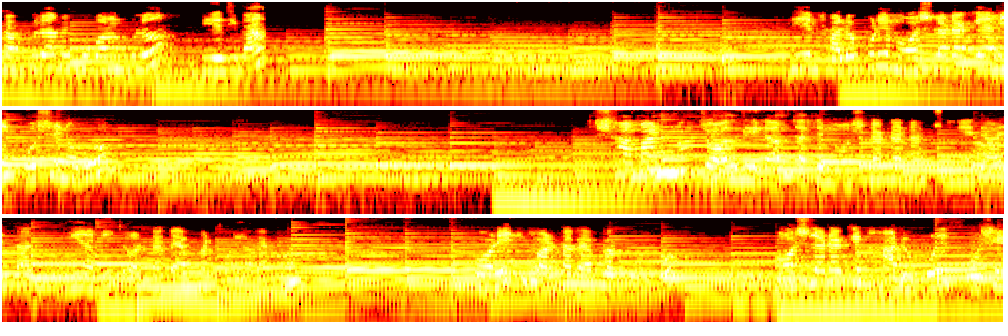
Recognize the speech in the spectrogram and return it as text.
সবগুলো আমি উপকরণগুলো দিয়ে দিলাম। দিয়ে ভালো করে মশলাটাকে আমি কষে নেব। সামান্য জল দিলাম যাতে মশলাটা না চুঁয়ে যায়, তার জন্য আমি জলটা ব্যবহার করলাম এখন। পরে জলটা ব্যবহার করব। মশলাটাকে ভালো করে কষে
